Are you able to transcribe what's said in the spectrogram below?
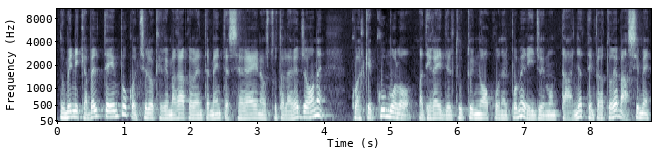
Domenica bel tempo, con cielo che rimarrà prevalentemente sereno su tutta la regione, qualche cumulo, ma direi del tutto innocuo nel pomeriggio in montagna, temperature massime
